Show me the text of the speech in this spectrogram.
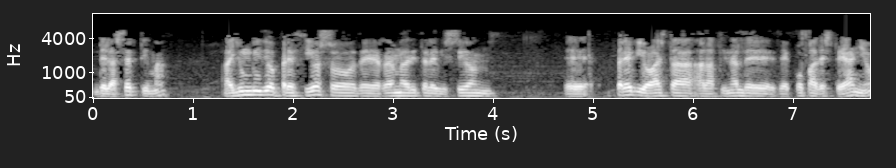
de la séptima. Hay un vídeo precioso de Real Madrid Televisión eh, previo a esta a la final de, Copa de este año,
